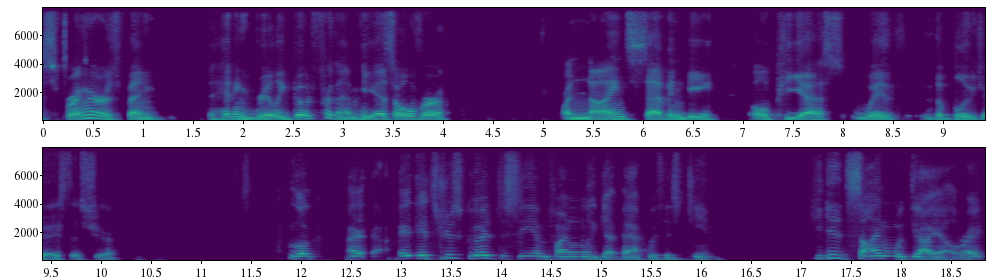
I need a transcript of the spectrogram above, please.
Springer has been hitting really good for them. He has over a 970 OPS with the Blue Jays this year. Look, I, it's just good to see him finally get back with his team. He did sign with the IL, right?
